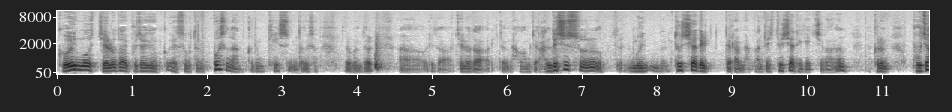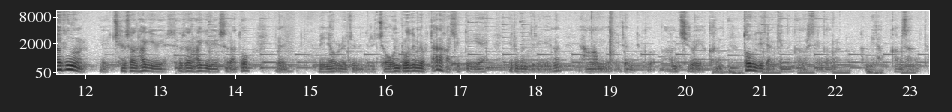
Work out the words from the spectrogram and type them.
거의 뭐 젤로다의 부작용에서부터는 벗어난 그런 케이스입니다. 그래서 여러분들 아, 우리가 젤로다 이런 항암제 안 드실 수는 없, 뭐, 드셔야 될 때라면 반드시 드셔야 되겠지만은 그런 부작용을 최소화하기 위해 최소화하기 위해서라도 이런 면역을 올려주는 좋은 로드맵을 따라가실 때에 여러분들에게는 항암 이런 그 암 치료에 큰 도움이 되지 않겠는가 생각을 합니다. 감사합니다.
